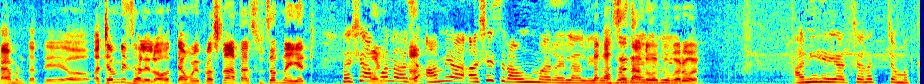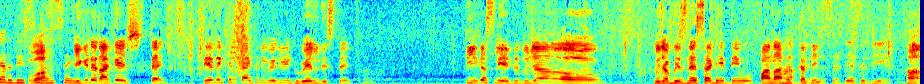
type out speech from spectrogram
काय म्हणतात ते अं, अचंबित झालेलो आहोत. त्यामुळे प्रश्न आता सुचत नाहीयेत. तसे पण- आपण असं- आम्ही असेच राऊंड मारायला आलेलो असंच आलो बघायला होतो गेलो. बरोबर आणि हे अचानक चमत्कार दिसला वा असेल इकडे राकेश त्या- ते देखील काहीतरी वेगळी एक वेल दिसते. ती कसली आहे? ती तुझ्या अं, तुझ्या बिझनेस साठी ती पानं आहेत का ती? साठी असते ती. हा.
